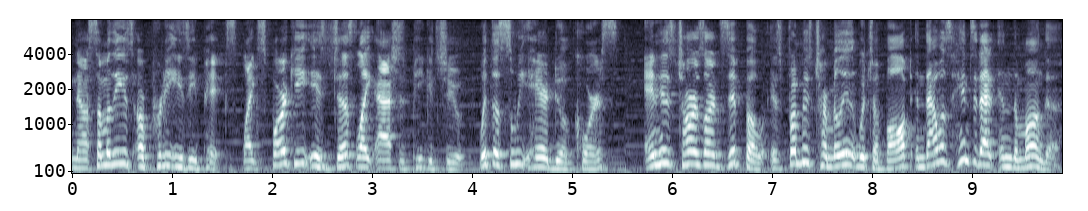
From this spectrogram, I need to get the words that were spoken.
Now some of these are pretty easy picks, like Sparky is just like Ash's Pikachu, with a sweet hairdo of course, and his Charizard Zippo is from his Charmeleon which evolved and that was hinted at in the manga.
